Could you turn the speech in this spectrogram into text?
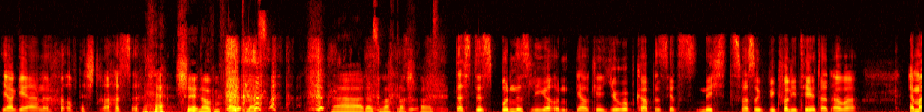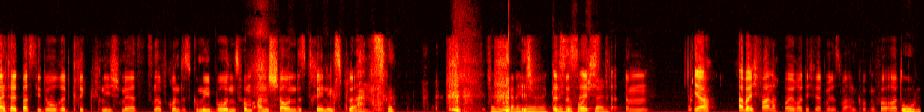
ja, gerne, auf der Straße. Schön auf dem Freiplatz. ah, das macht doch also, Spaß. Dass das Bundesliga und, ja, okay, Europe Cup ist jetzt nichts, was irgendwie Qualität hat, aber er meint halt, Basti Dorit kriegt Knieschmerzen aufgrund des Gummibodens vom Anschauen des Trainingsplans. ja, kann ich mir, kann ich mir vorstellen. Echt, ähm, ja, aber ich fahre nach Bayreuth, ich werde mir das mal angucken vor Ort. Uh,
